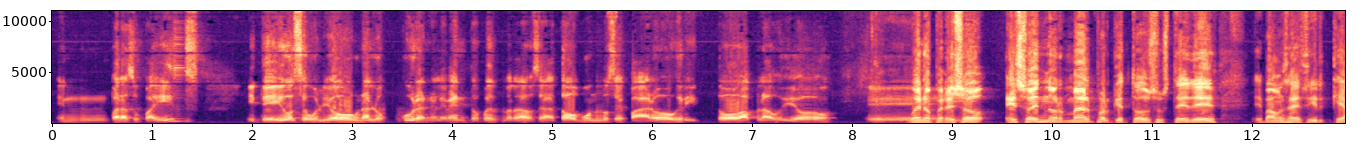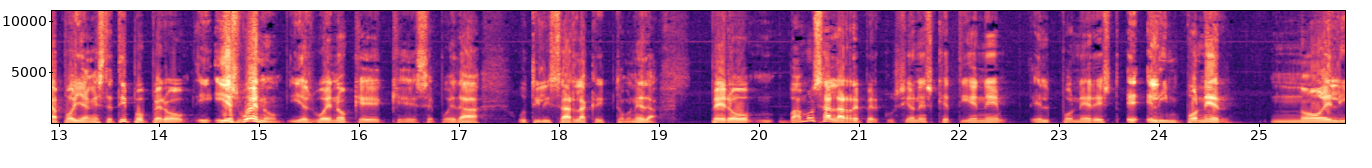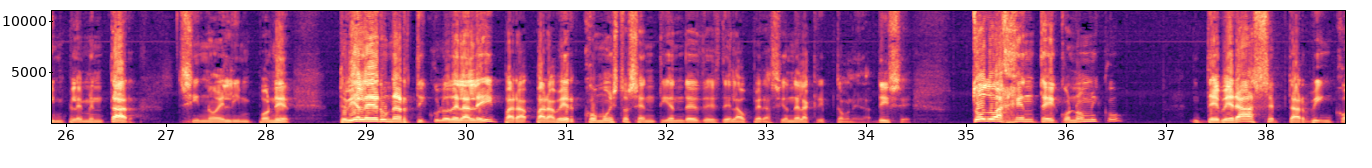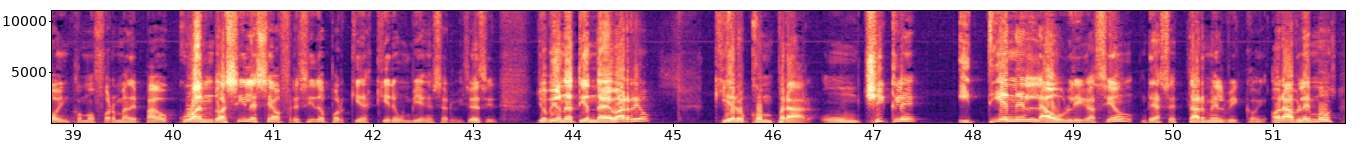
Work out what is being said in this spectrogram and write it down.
para su país. Y te digo, se volvió una locura en el evento, pues, ¿verdad? O sea, todo el mundo se paró, gritó, aplaudió. Eh, bueno, pero y... eso, eso es normal porque todos ustedes eh, vamos a decir que apoyan este tipo, pero y, y es bueno, y es bueno que, que, se pueda utilizar la criptomoneda. Pero vamos a las repercusiones que tiene el poner esto, el, el imponer, no el implementar, sino el imponer. Te voy a leer un artículo de la ley para, para ver cómo esto se entiende desde la operación de la criptomoneda. Dice, todo agente económico deberá aceptar Bitcoin como forma de pago cuando así le sea ofrecido por quien adquiere un bien o servicio. Es decir, yo voy a una tienda de barrio, quiero comprar un chicle y tienen la obligación de aceptarme el Bitcoin. Ahora hablemos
